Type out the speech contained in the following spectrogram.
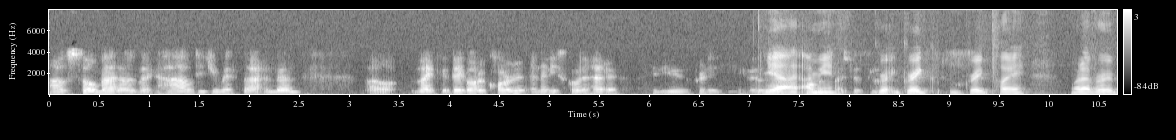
I was so mad. I was like, how did you miss that? And then, uh, like they got a corner and then he scored a header. He, he was pretty. it was Yeah, I mean. Great, great, great play. Whatever.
